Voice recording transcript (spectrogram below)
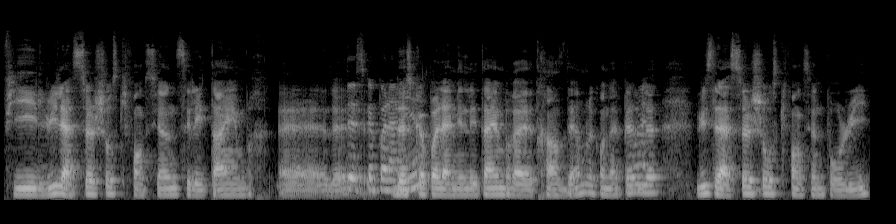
Puis lui, la seule chose qui fonctionne, c'est les timbres euh, De scopolamine. de scopolamine, les timbres euh, transdermes qu'on appelle. Ouais. là. Lui, c'est la seule chose qui fonctionne pour lui.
